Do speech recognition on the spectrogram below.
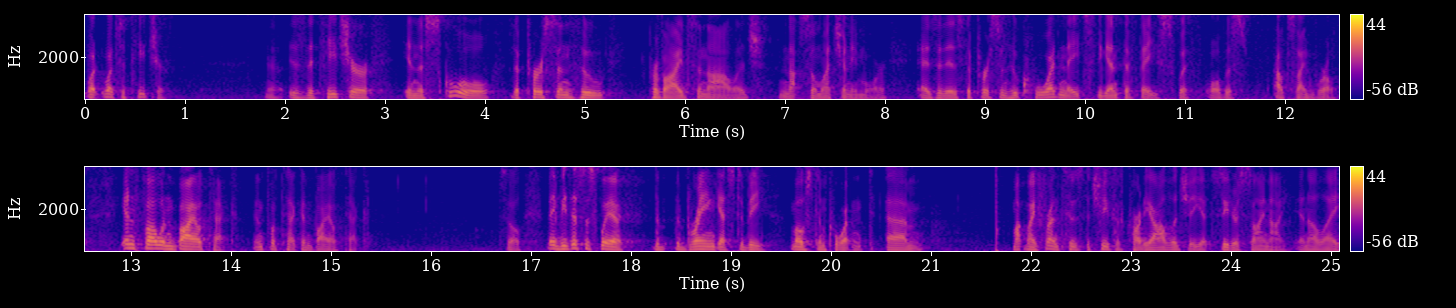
what, what's a teacher. You know, is the teacher in the school the person who provides the knowledge, not so much anymore, as it is the person who coordinates the interface with all this outside world? Info and biotech, infotech and biotech. So maybe this is where the, the brain gets to be most important. Um, my, my, friend, who's the chief of cardiology at Cedar Sinai in LA,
